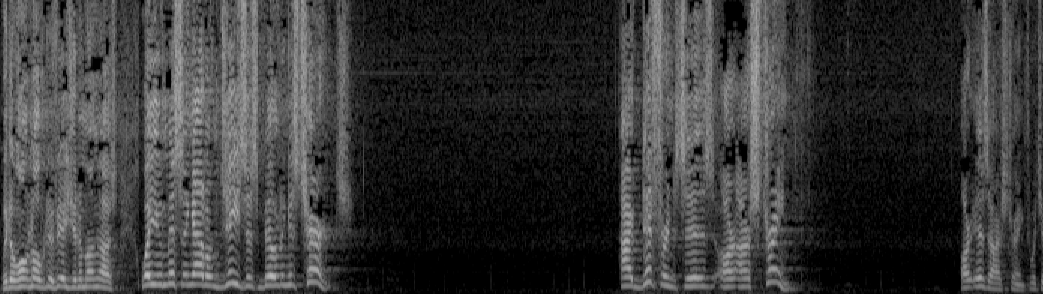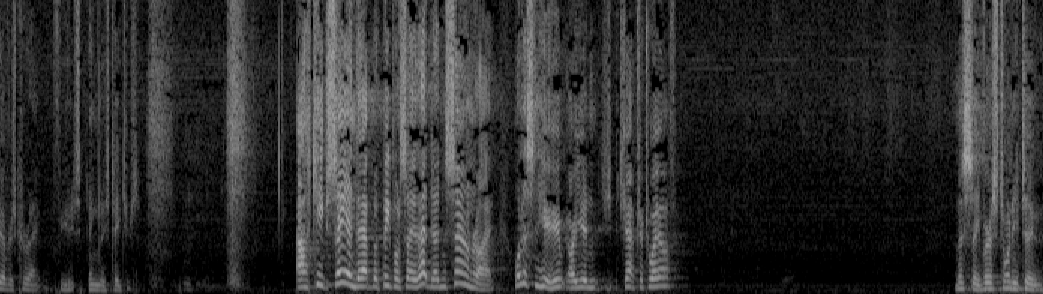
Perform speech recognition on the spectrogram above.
We don't want no division among us. Well, you're missing out on Jesus building his church. Our differences are our strength. Or is our strength, whichever is correct for you English teachers. I keep saying that, but people say that doesn't sound right. Well, listen here. Are you in chapter 12? Let's see, verse 22.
